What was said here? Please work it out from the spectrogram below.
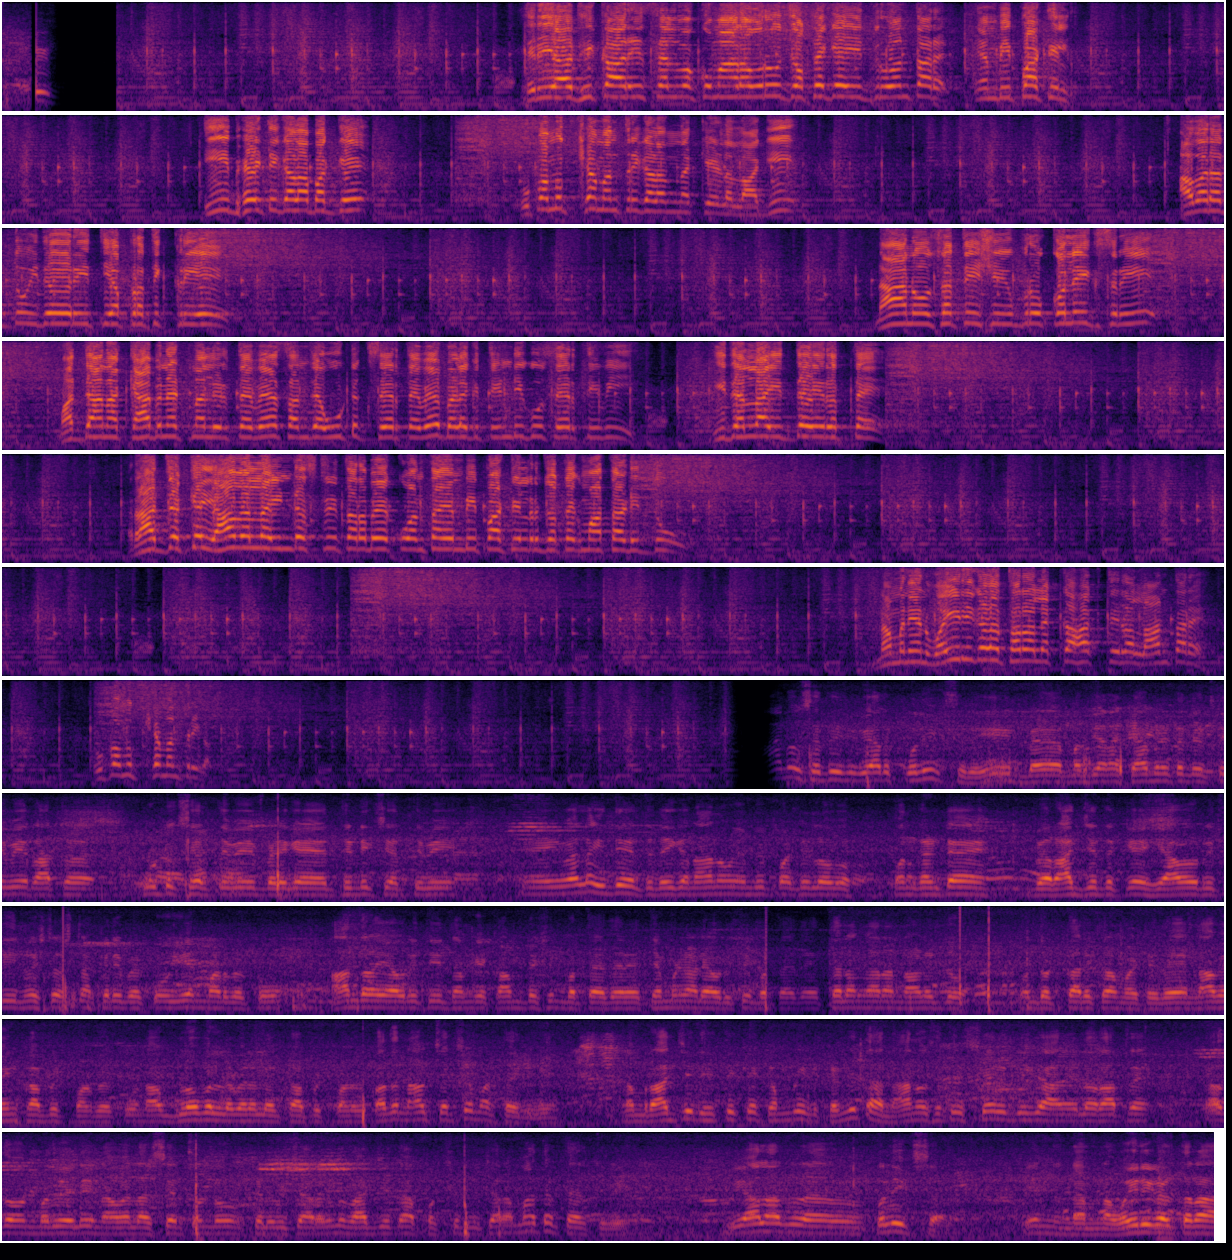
ಹಿರಿಯ ಅಧಿಕಾರಿ ಸೆಲ್ವಕುಮಾರ್ ಅವರು ಜೊತೆಗೆ ಇದ್ರು ಅಂತಾರೆ ಎಂ ಬಿ ಪಾಟೀಲ್. ಈ ಭೇಟಿಗಳ ಬಗ್ಗೆ ಉಪಮುಖ್ಯಮಂತ್ರಿಗಳನ್ನ ಕೇಳಲಾಗಿ ಅವರದ್ದು ಇದೇ ರೀತಿಯ ಪ್ರತಿಕ್ರಿಯೆ. ನಾನು ಸತೀಶ್, ಇಬ್ರು ಕೊಲೀಗ್ಸ್ ರೀ. ಮಧ್ಯಾಹ್ನ ಕ್ಯಾಬಿನೆಟ್ನಲ್ಲಿ ಇರ್ತೇವೆ ಸಂಜೆ ಊಟಕ್ಕೆ ಸೇರ್ತೇವೆ, ಬೆಳಗ್ಗೆ ತಿಂಡಿಗೂ ಸೇರ್ತೀವಿ. ಇದೆಲ್ಲ ಇದ್ದೇ ಇರುತ್ತೆ. ರಾಜ್ಯಕ್ಕೆ ಯಾವೆಲ್ಲ ಇಂಡಸ್ಟ್ರಿ ತರಬೇಕು ಅಂತ ಎಂ ಬಿ ಪಾಟೀಲ್ರ ಜೊತೆಗೆ ಮಾತಾಡಿದ್ದು? ನಮ್ಮನೇನು ವೈರಿಗಳ ತರ ಲೆಕ್ಕ ಹಾಕ್ತಿರಲ್ಲ ಅಂತಾರೆ ಉಪಮುಖ್ಯಮಂತ್ರಿಗಳು. ನಾನು ಸತೀಶ್ ವಿ ಆರ್ ಕೊಲೀಗ್ಸ್ ರೀ ಬೆ ಮಧ್ಯಾಹ್ನ ಕ್ಯಾಬಿನೆಟಲ್ಲಿ ಇರ್ತೀವಿ, ರಾತ್ರಿ ಊಟಕ್ಕೆ ಸೇರ್ತೀವಿ, ಬೆಳಗ್ಗೆ ತಿಂಡಿಗೆ ಸೇರ್ತೀವಿ ಇವೆಲ್ಲ ಇದ್ದೇ ಇರ್ತದೆ. ಈಗ ನಾನು ಎಂ ಬಿ ಪಾಟೀಲು ಒಂದು ಗಂಟೆ ರಾಜ್ಯದಕ್ಕೆ ಯಾವ ರೀತಿ ಇನ್ವೆಸ್ಟರ್ಸ್ನ ಕರಿಬೇಕು, ಏನು ಮಾಡಬೇಕು, ಆಂಧ್ರ ಯಾವ ರೀತಿ ನಮಗೆ ಕಾಂಪಿಟೇಷನ್ ಬರ್ತಾ ಇದೆ, ತಮಿಳ್ನಾಡು ಯಾವ ರೀತಿ ಬರ್ತಾ ಇದೆ, ತೆಲಂಗಾಣ ನಾಳಿದ್ದು ಒಂದು ದೊಡ್ಡ ಕಾರ್ಯಕ್ರಮ ಇಟ್ಟಿದೆ ನಾವು ಹೆಂಗೆ ಕಾಂಪೀಟ್ ಮಾಡಬೇಕು, ನಾವು ಗ್ಲೋಬಲ್ ಲೆವೆಲಲ್ಲಿ ಹೆಂಗೆ ಕಾಂಪೀಟ್ ಮಾಡಬೇಕು, ಅದನ್ನು ನಾವು ಚರ್ಚೆ ಮಾಡ್ತಾ ಇದ್ದೀವಿ. ನಮ್ಮ ರಾಜ್ಯದ ಹಿತಕ್ಕೆ ಕಂಪ್ಲೀಟ್ ಖಂಡಿತ ನಾನು ಸತಿ ಸೇರಿದ್ದೀಗ ಎಲ್ಲೋ ರಾತ್ರಿ ಯಾವುದೋ ಒಂದು ಮದುವೆಯಲ್ಲಿ ನಾವೆಲ್ಲ ಸೇರಿಕೊಂಡು ಕೆಲವು ವಿಚಾರಗಳು ರಾಜ್ಯದ ಪಕ್ಷದ ವಿಚಾರ ಮಾತಾಡ್ತಾ ಇರ್ತೀವಿ. ವಿ ಆಲ್ ಆರ್ ಕೊಲೀಗ್ಸ್ ಏನು ನಮ್ಮ ವೈರಿಗಳ ಥರ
